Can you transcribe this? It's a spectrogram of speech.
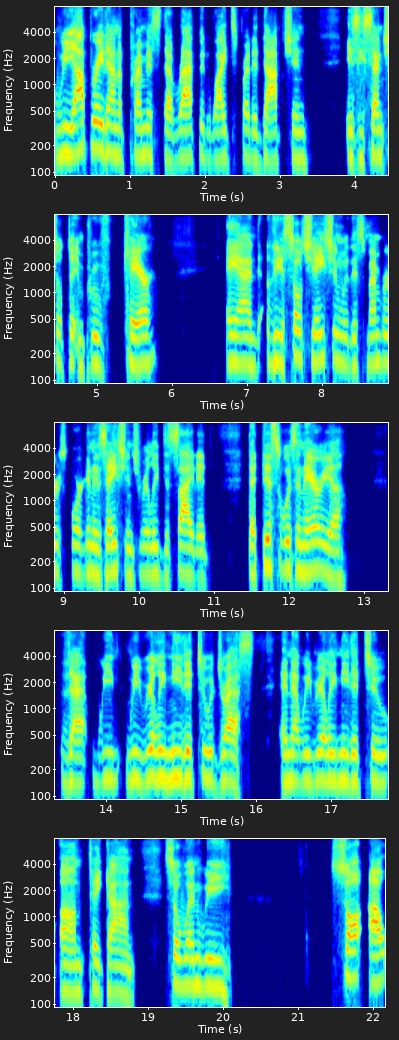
We operate on a premise that rapid, widespread adoption is essential to improve care and the association with its members organizations really decided that this was an area that we we really needed to address and that we really needed to um, take on. So when we sought out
